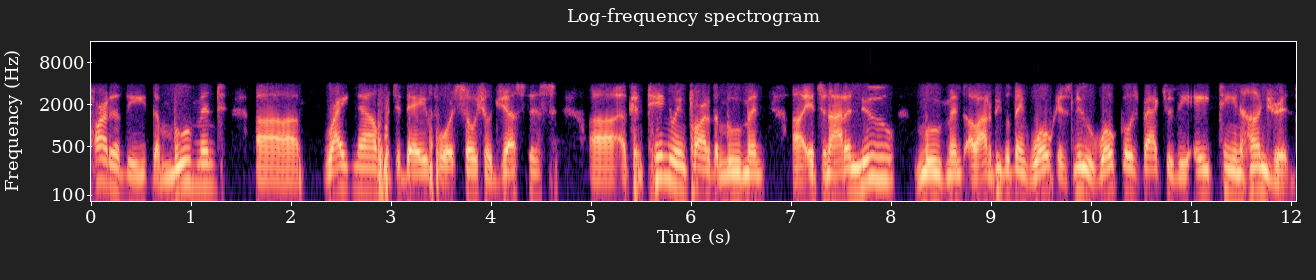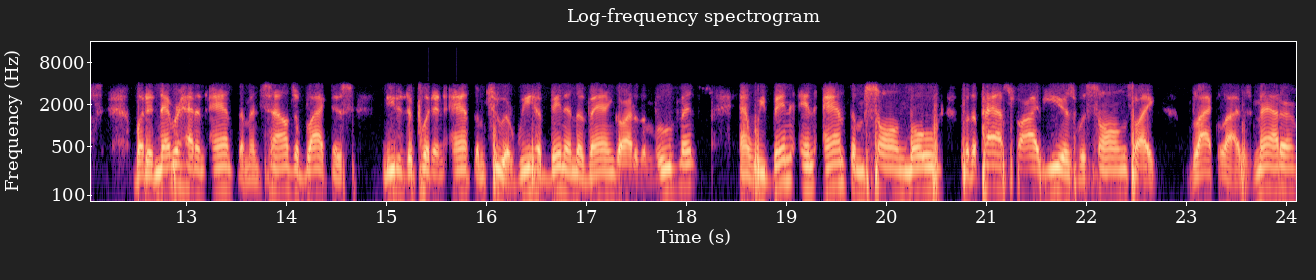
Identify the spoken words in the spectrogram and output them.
part of the the movement uh, right now for today for social justice. Uh, a continuing part of the movement. Uh, it's not a new movement. A lot of people think woke is new. Woke goes back to the 1800s, but it never had an anthem. And Sounds of Blackness needed to put an anthem to it. We have been in the vanguard of the movement, and we've been in anthem song mode for the past five years with songs like Black Lives Matter,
